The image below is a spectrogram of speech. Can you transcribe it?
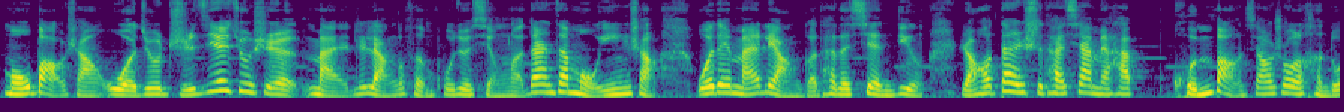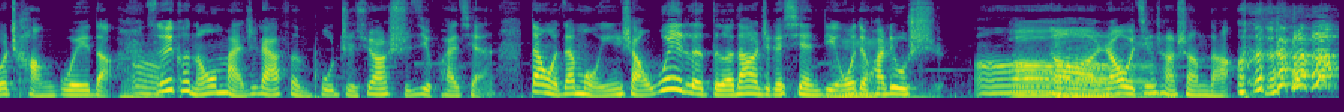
某宝上，我就直接就是买这两个粉扑就行了，但是在某音上，我得买两个它的限定，然后但是它下面还。捆绑销售了很多常规的，所以可能我买这俩粉扑只需要十几块钱，但我在某音上为了得到这个限定，我得花六十嗯，然后我经常上当，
